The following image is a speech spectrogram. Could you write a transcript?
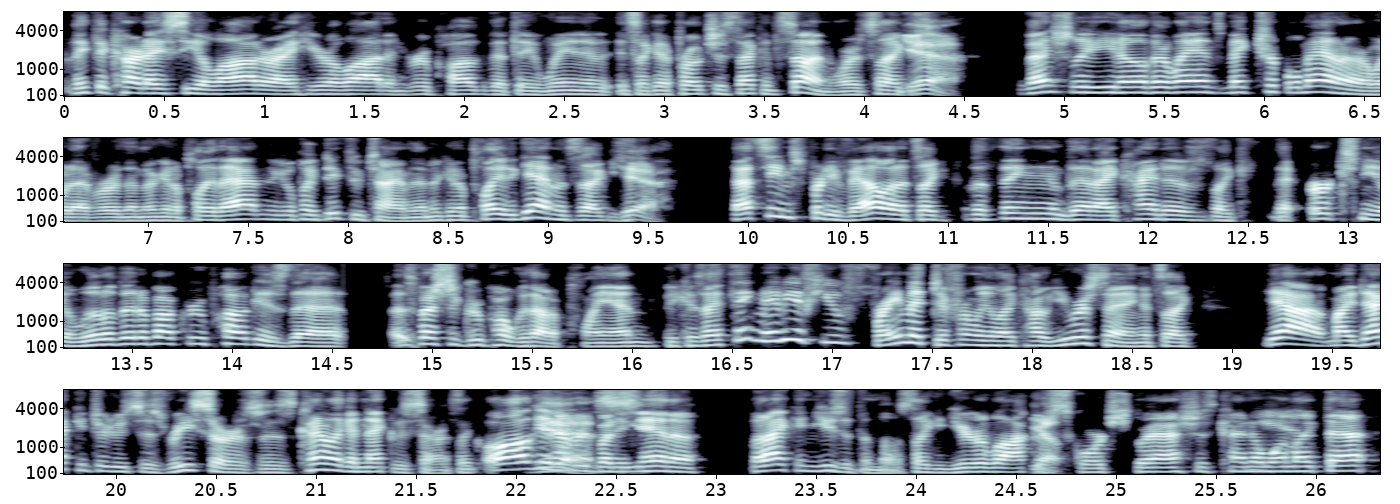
I think the card I see a lot or I hear a lot in group hug that they win it's like approach a second sun, where it's like yeah eventually, you know, their lands make triple mana or whatever, and then they're gonna play that and they're gonna play dig through time, and then they're gonna play it again. It's like yeah that seems pretty valid. It's like the thing that I kind of like that irks me a little bit about group hug is that especially group hug without a plan, because I think maybe if you frame it differently, like how you were saying, it's like, yeah, my deck introduces resources, kind of like a Nekusar. It's like, oh, I'll give Yes. everybody mana, but I can use it the most. Like Yurlok Yep. of Scorch Thrash is kind of one like that.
